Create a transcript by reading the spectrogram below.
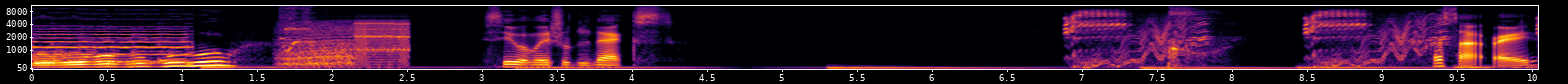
Woo, woo, woo, woo, woo, woo. See what Mitch will do next. That's not right.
